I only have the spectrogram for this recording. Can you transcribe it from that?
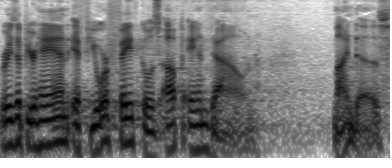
raise up your hand if your faith goes up and down. Mine does.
